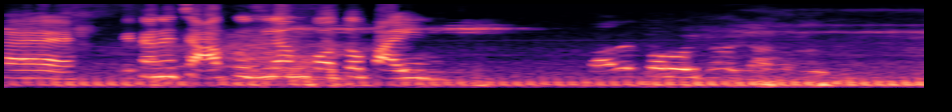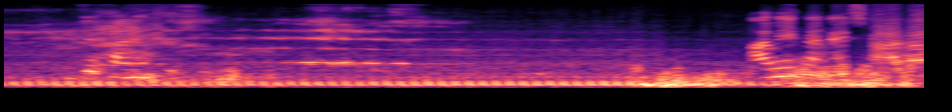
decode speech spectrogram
হ্যাঁ এখানে চা খুঁজলাম কত পাইনি। যেখানে খুশি। আমি এখানে সারা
